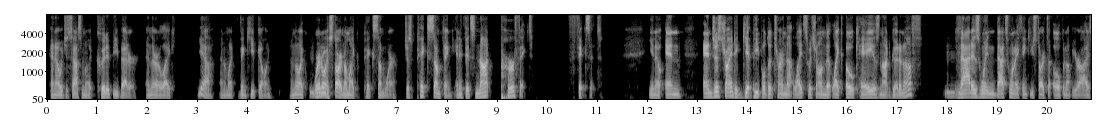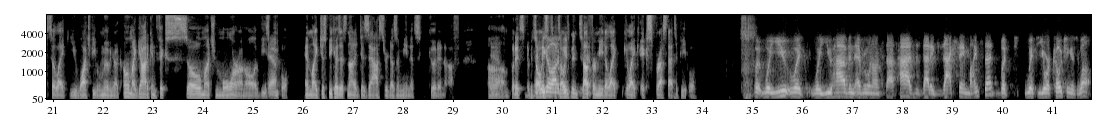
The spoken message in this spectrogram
And I would just ask them, like, could it be better? And they're like, yeah. And I'm like, then keep going. And they're like, where do Mhm. I start? And I'm like, pick somewhere. Just pick something. And if it's not perfect, fix it. You know, and and just trying to get people to turn that light switch on that like okay is not good enough. Mhm. That is when that's when I think you start to open up your eyes to like you watch people move and you're like, oh my God, I can fix so much more on all of these Yeah. people. and like just because it's not a disaster doesn't mean it's good enough Yeah. um but it's it's I always think a lot it's always people- been tough yeah. for me to like like express that to people But what you what what you have and everyone on staff has is that exact same mindset, but with your coaching as well.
